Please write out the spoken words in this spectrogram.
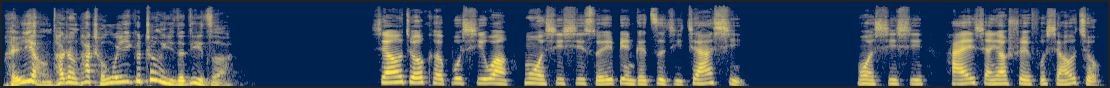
培养他，让他成为一个正义的弟子。小九可不希望莫西西随便给自己加戏。莫西西还想要说服小九，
